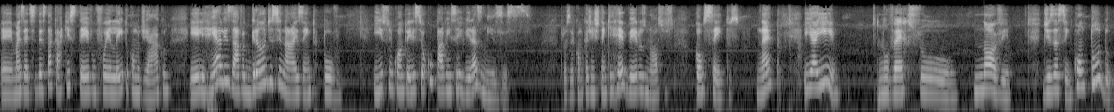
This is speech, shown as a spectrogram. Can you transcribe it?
É, mas é de se destacar que Estevão foi eleito como diácono e ele realizava grandes sinais entre o povo. E isso enquanto ele se ocupava em servir as mesas. Para você ver como que a gente tem que rever os nossos conceitos, né? E aí, no verso 9, Diz assim: Contudo,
